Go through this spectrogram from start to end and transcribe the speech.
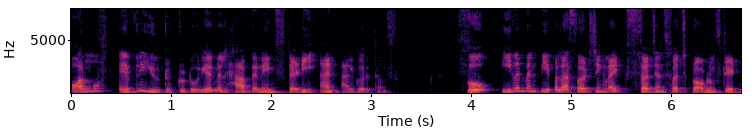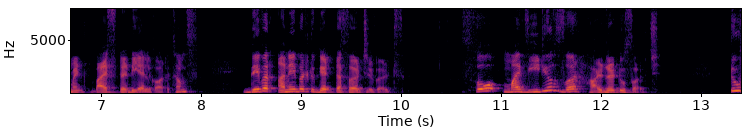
Almost every YouTube tutorial will have the name study and algorithms. So even when people are searching like such and such problem statement by study algorithms, they were unable to get the search results. So my videos were harder to search. To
